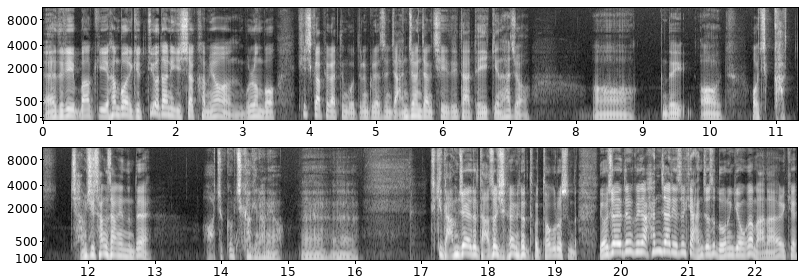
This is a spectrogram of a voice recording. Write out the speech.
애들이 막 한번 이렇게 뛰어다니기 시작하면 물론 뭐 키즈 카페 같은 곳들은 그래서 이제 안전 장치들이 다 돼 있긴 하죠. 어 근데 어 어지 잠시 상상했는데 어, 좀 끔찍하긴 하네요. 예, 예. 특히 남자애들 다섯이라면 더, 더 그렇습니다. 여자애들은 그냥 한 자리에서 이렇게 앉아서 노는 경우가 많아요. 이렇게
